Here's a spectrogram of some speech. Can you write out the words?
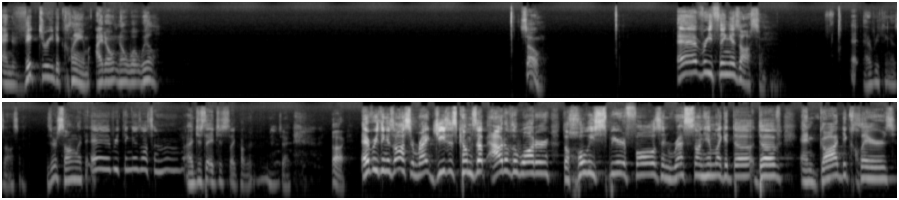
and victory to claim, I don't know what will. So, everything is awesome. Everything is awesome. Is there a song like that? Everything is awesome. I just, it just like probably. Uh, everything is awesome, right? Jesus comes up out of the water. The Holy Spirit falls and rests on him like a dove, and God declares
